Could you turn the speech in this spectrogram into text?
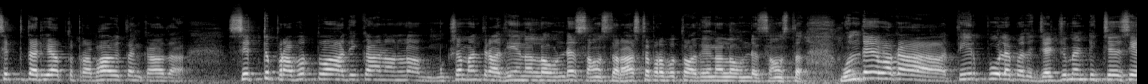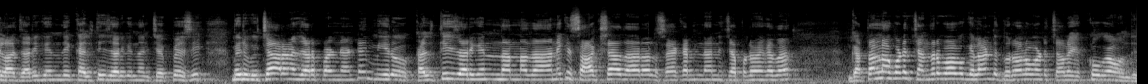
సిట్ దర్యాప్తు ప్రభావితం కాదా? సిట్ ప్రభుత్వ అధికారంలో ముఖ్యమంత్రి అధీనంలో ఉండే సంస్థ రాష్ట్ర ప్రభుత్వ అధీనంలో ఉండే సంస్థ. ముందే ఒక తీర్పు లేకపోతే జడ్జిమెంట్ ఇచ్చేసి ఇలా జరిగింది కల్తీ జరిగిందని చెప్పేసి మీరు విచారణ జరపండి అంటే మీరు కల్తీ జరిగిందన్న దానికి సాక్ష్యాధారాలు సేకరిందని చెప్పడమే కదా. గతంలో కూడా చంద్రబాబుకి ఇలాంటి దురలవాటు చాలా ఎక్కువగా ఉంది.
